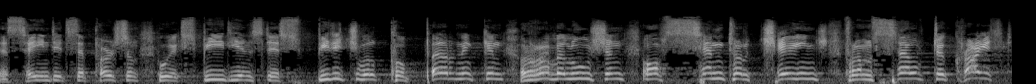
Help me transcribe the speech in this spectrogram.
A saint is a person who experienced a spiritual Copernican revolution of center change from self to Christ,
